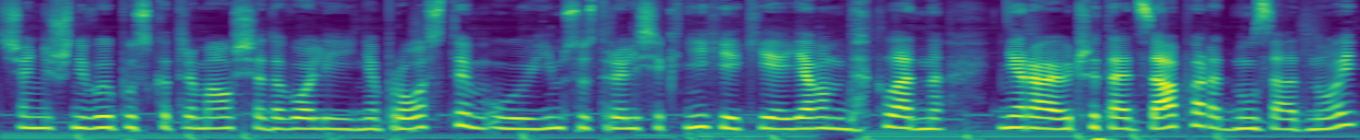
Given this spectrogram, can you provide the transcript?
Сённяшні выпуск атрымаўся даволі няпростым. У ім сустрэліся кнігі якія я вам дакладна не раю чытаць запар адну за адной.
